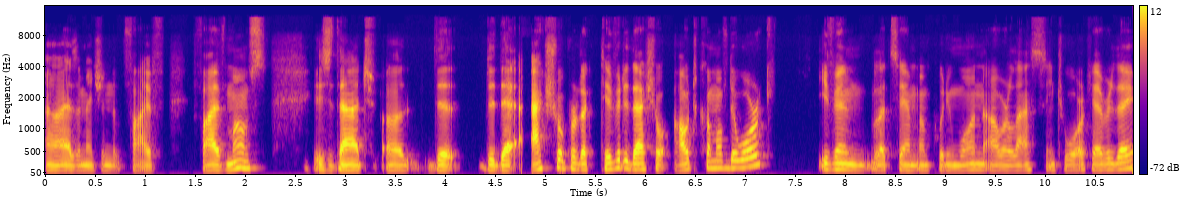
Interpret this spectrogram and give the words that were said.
uh, as I mentioned, five five months, is that uh, the, the the actual productivity, the actual outcome of the work, even let's say I'm, I'm putting one hour less into work every day,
